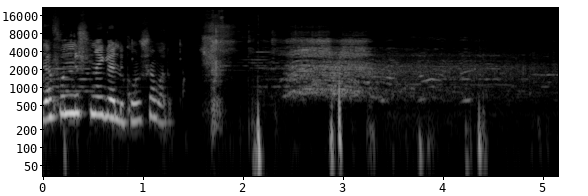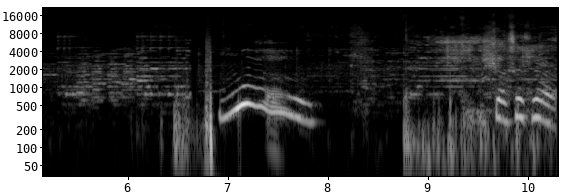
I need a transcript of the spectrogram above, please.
Lafın üstüne geldi konuşamadım. Şa şa şa.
